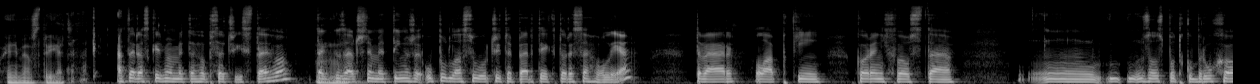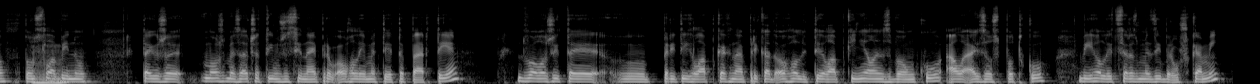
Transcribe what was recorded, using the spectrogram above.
a ideme ho strihať. A teraz, keď máme toho psa čistého, tak uh-huh. začneme tým, že u pudla sú určité partie, ktoré sa holia. Tvár, lapky, koreň chvosta, zo spodku brucho, poslabinu. Mm. Takže môžeme začať tým, že si najprv oholíme tieto partie. Dôležité je uh, pri tých lapkách napríklad oholiť tie lapky nielen zvonku, ale aj zo spodku. Vyholiť srdc medzi brúškami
